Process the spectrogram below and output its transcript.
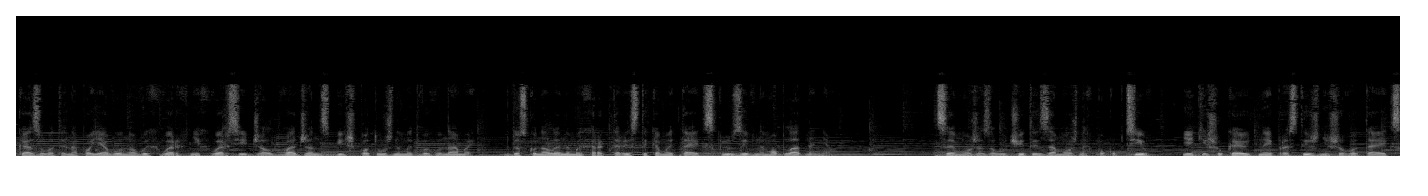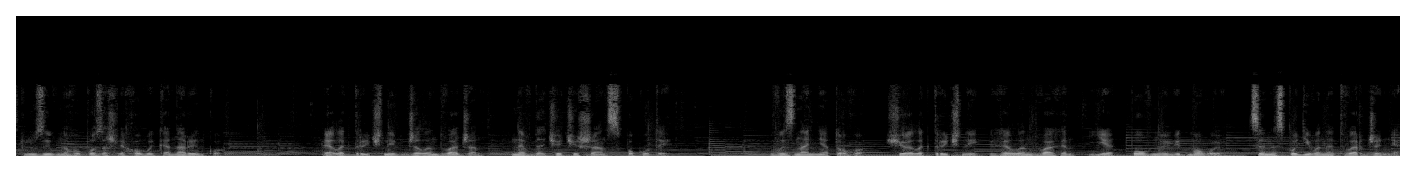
вказувати на появу нових верхніх версій JAL2 з більш потужними двигунами, вдосконаленими характеристиками та ексклюзивним обладнанням. Це може залучити заможних покупців, які шукають найпрестижнішого та ексклюзивного позашляховика на ринку. Електричний Джалендваджан невдача чи шанс спокути. Визнання того, що електричний Гелендваген є повною відмовою, це несподіване твердження.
